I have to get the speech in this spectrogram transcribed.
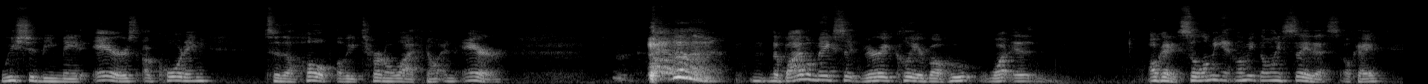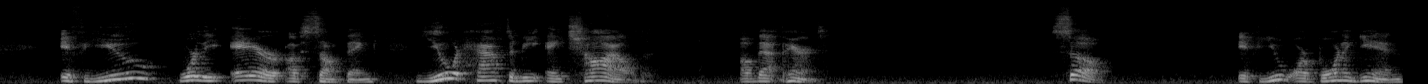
We should be made heirs according to the hope of eternal life. Now, an heir. the Bible makes it very clear about who what is Okay, so let me let me let me say this, okay? If you were the heir of something, you would have to be a child of that parent. So, if you are born again,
